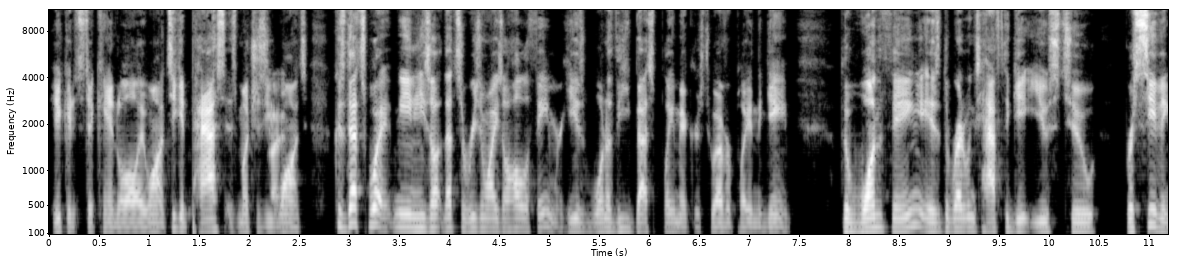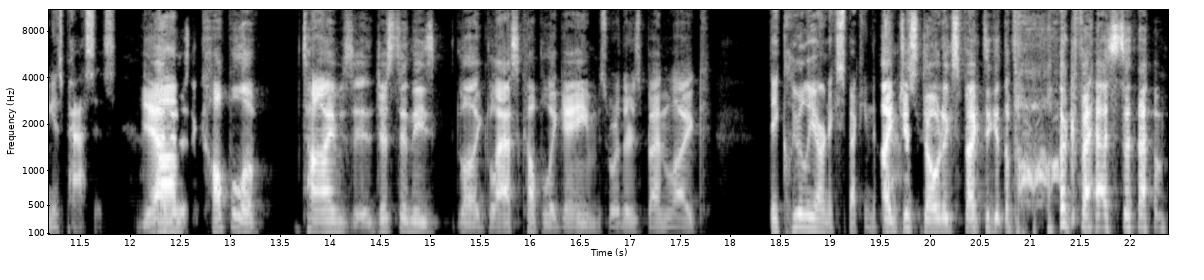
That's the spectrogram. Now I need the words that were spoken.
He can stick handle all he wants. He can pass as much as he Right. wants because that's what I mean. He's that's the reason why he's a Hall of Famer. He is one of the best playmakers to ever play in the game. The one thing is the Red Wings have to get used to receiving his passes. Yeah, Um, there's a couple of times uh, just in these like last couple of games where there's been like They clearly aren't expecting the pass. just don't expect to get the puck past to them.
